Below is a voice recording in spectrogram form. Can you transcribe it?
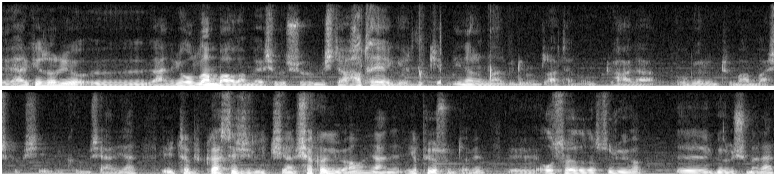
E, Herkes arıyor. E, Yani yoldan bağlanmaya çalışıyorum. İşte Hatay'a girdik. İnanılmaz bir durum zaten. O, hala o görüntü bambaşka bir şey. Yıkılmış her yer. E, tabii gazetecilik yani şaka gibi ama yani yapıyorsun tabii. E, o sırada da sürüyor e, görüşmeler.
